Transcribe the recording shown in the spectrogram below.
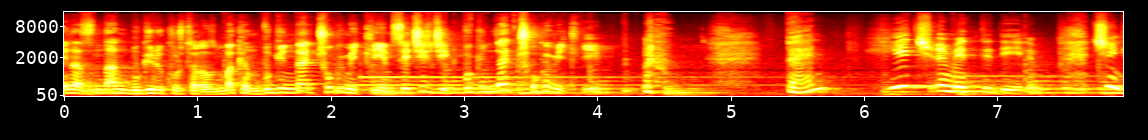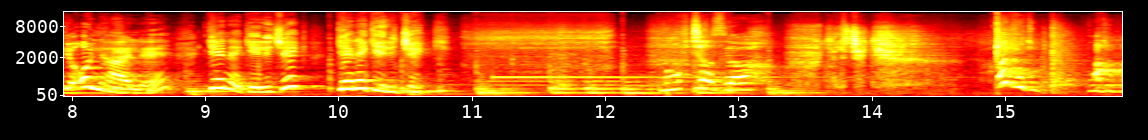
En azından bugünü kurtaralım. Bakın bugünden çok ümitliyim. Seçilcik bugünden çok ümitliyim. Ben hiç ümitli değilim. Çünkü o Lale gene gelecek, gene gelecek. Ne yapacağız ya? Gelecek. Ay buldum. Buldum.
